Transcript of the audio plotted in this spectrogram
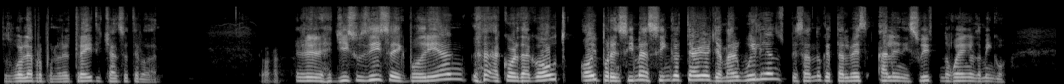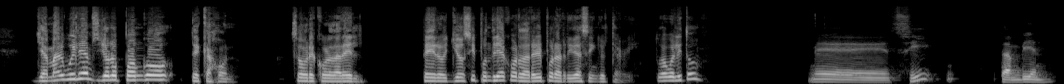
pues vuelve a proponer el trade y chance te lo dan. Correcto. Jesus dice, ¿podrían acordar Goat hoy por encima de Singletary o Jamal Williams, pensando que tal vez Allen y Swift no jueguen el domingo? Jamal Williams yo lo pongo de cajón sobre Cordarel. Pero yo sí pondría Cordarel por arriba de Singletary. ¿Tu abuelito? Eh, sí, también.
